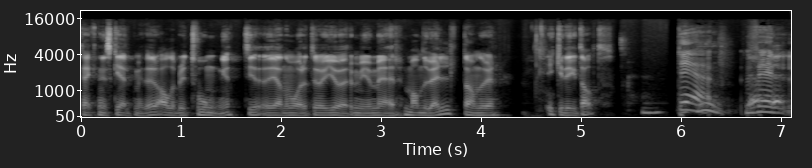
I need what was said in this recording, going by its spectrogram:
tekniske hjelpemidler. Alle blir tvunget gjennom året til å gjøre mye mer manuelt. Da, om du vil. Ikke digitalt. Det vil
